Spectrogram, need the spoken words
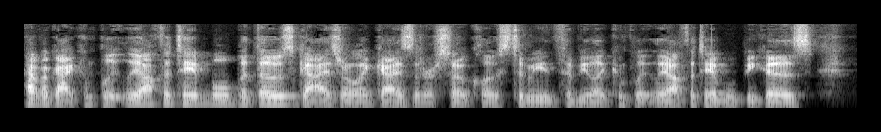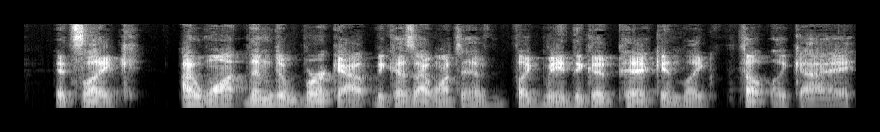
have a guy completely off the table, but those guys are like guys that are so close to me to be like completely off the table because it's like I want them to work out because I want to have like made the good pick and like felt like I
